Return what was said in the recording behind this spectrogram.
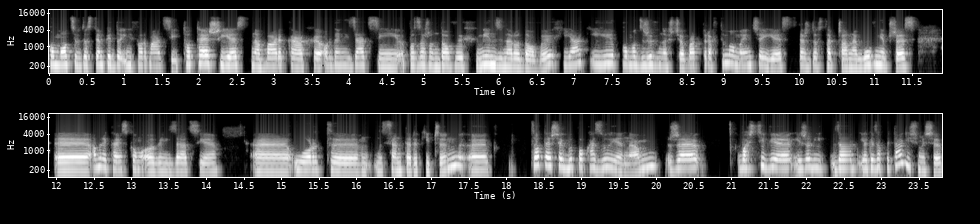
pomocy w dostępie do informacji. To też jest na barkach organizacji pozarządowych, międzynarodowych, jak i pomoc żywnościowa, która w tym momencie jest też dostarczana głównie przez amerykańską organizację World Center Kitchen, co też jakby pokazuje nam, że właściwie, jeżeli jak zapytaliśmy się,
